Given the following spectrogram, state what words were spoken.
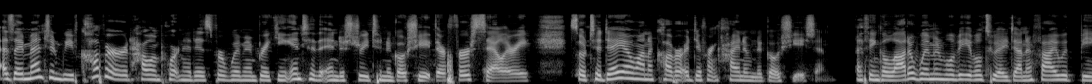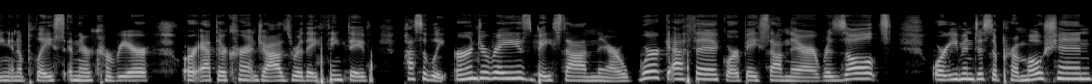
as I mentioned, we've covered how important it is for women breaking into the industry to negotiate their first salary. So, today I want to cover a different kind of negotiation. I think a lot of women will be able to identify with being in a place in their career or at their current jobs where they think they've possibly earned a raise based on their work ethic or based on their results or even just a promotion.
